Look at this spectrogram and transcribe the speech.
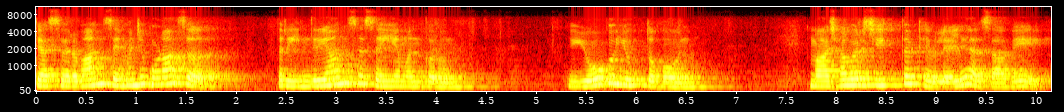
त्या सर्वांचे म्हणजे कुणाचं? तर इंद्रियांचे संयमन करून योगयुक्त होऊन माझ्यावर चित्त ठेवलेले असावे.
